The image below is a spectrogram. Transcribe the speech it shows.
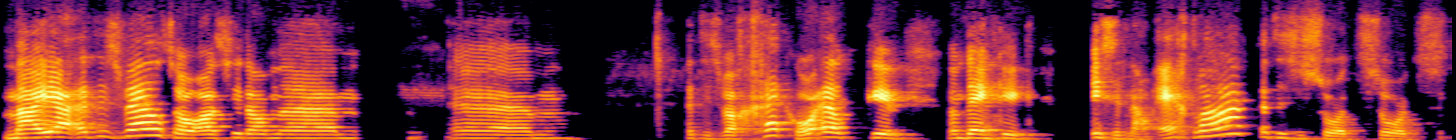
Maar ja, het is wel zo als je dan. ehm, ehm, het is wel gek hoor. Elke keer dan denk ik: is het nou echt waar? Het is een soort. soort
